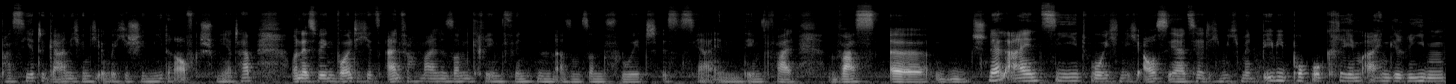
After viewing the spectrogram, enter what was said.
passierte gar nicht, wenn ich irgendwelche Chemie drauf geschmiert habe und deswegen wollte ich jetzt einfach mal eine Sonnencreme finden, also ein Sonnenfluid ist es ja in dem Fall, was äh, schnell einzieht, wo ich nicht aussehe, als hätte ich mich mit Babypopo-Creme eingerieben,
